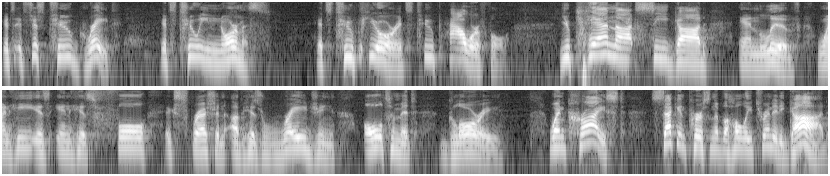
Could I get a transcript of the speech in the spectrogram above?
It's, it's just too great. It's too enormous. It's too pure. It's too powerful. You cannot see God and live when He is in His full expression of His raging, ultimate glory. When Christ, second person of the Holy Trinity, God,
